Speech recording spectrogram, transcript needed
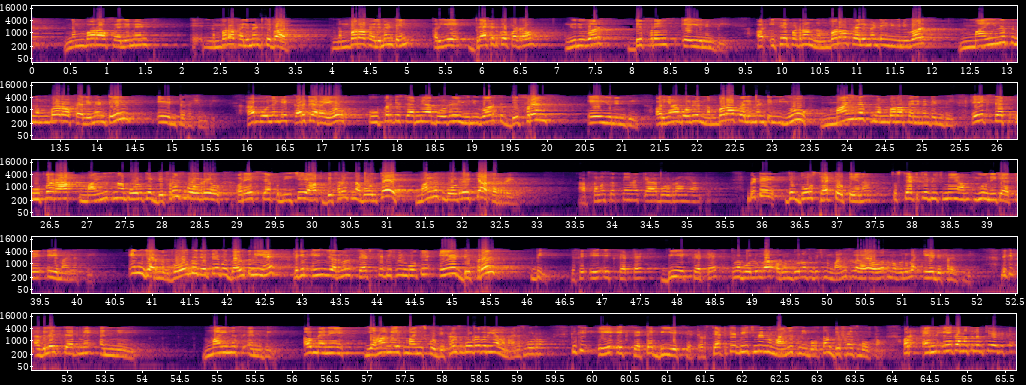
number of element number of element के बाद नंबर ऑफ़ एलिमेंट इन और ये ब्रैकेट को पढ़ रहा हूँ universe difference A unit B और इसे पढ़ रहा हूँ number of element in universe minus number of element in A intersection B आप बोलेंगे, कर क्या रहे हो? ऊपर के स्टेप में आप बोल रहे हो universe difference A union B और यहाँ बोल रहे हो number of element in U minus number of element in B एक स्टेप ऊपर आप माइनस ना बोल के डिफरेंस बोल रहे हो, और एक स्टेप नीचे आप डिफरेंस ना बोल के माइनस बोल रहे हो, क्या कर रहे हो? आप समझ सकते हैं मैं क्या बोल रहा हूँ यहाँ पे। बेटे, जब दो सेट होते हैं ना तो सेट के बीच में हम यू नहीं कहते A minus B in general बोल भी देते हैं कोई गलत नहीं है, लेकिन इन जर्नल सेट्स के बीच में बोलते हैं ए डिफरेंस बी जैसे ए एक सेट है बी एक सेट है तो मैं बोलूँगा, और उन दोनों के बीच में माइनस लगाया होगा तो मैं बोलूँगा ए डिफरेंस बी लेकिन अगले स्टेप में N A minus N B अब मैंने यहाँ मैं इस माइनस को डिफरेंस बोल रहा हूँ और यहाँ मैं माइनस बोल रहा हूँ। क्योंकि ए एक सेट है बी एक सेट है, और सेट के बीच में मैं माइनस नहीं बोलता हूँ डिफरेंस बोलता हूँ। और एन ए का मतलब क्या है बेटा?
